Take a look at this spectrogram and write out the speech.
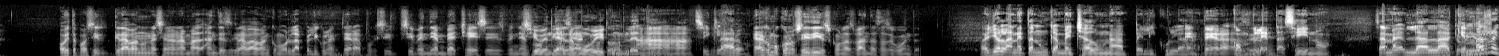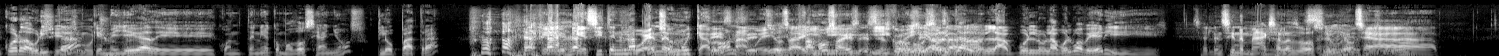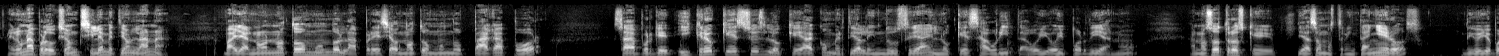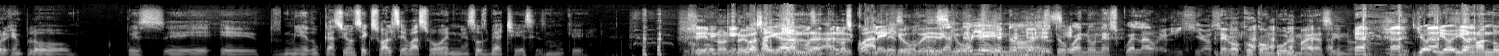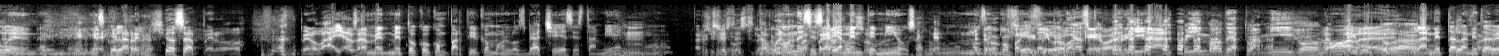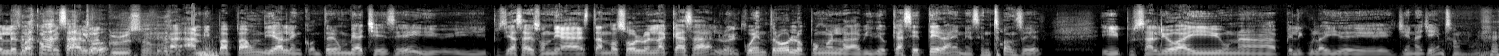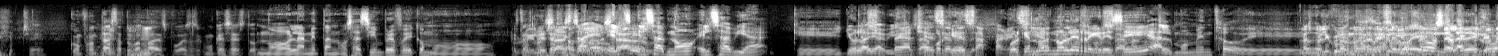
antes, ahorita por decir, graban una escena nada más. Antes grababan como la película entera, porque sí, sí vendían VHS, vendían Sí copias, vendían la era como movie todo un- completa. Ajá, ajá. Sí, claro. Era como con los CDs, con las bandas, ¿te cuenta? Yo la neta nunca me he echado una película Entera, completa, sí, no. O sea, me- la, la ¿En tu que vida? más recuerdo Sí, ahorita, es mucho. que me llega de cuando tenía como 12 años, Cleopatra, que, que sí tenía una buena, producción güey. muy cabrona, sí, sí. güey. Sí, O sea, y- famosa, y, es- es- y, es como güey, famosa, ahorita la, vuelvo, la vuelvo a ver y... Sale en Cinemax a las 12, Sí, güey. o sea, era una producción que sí le metieron lana. Vaya, no, no todo mundo la aprecia o no todo mundo paga por. O sea, porque, y creo que eso es lo que ha convertido a la industria en lo que es ahorita, hoy, hoy por día, ¿no? A nosotros que ya somos treintañeros, digo yo, por ejemplo, pues, eh, eh, pues, mi educación sexual se basó en esos VHS, ¿no? Que, Sí, no, que no ibas a llegar al, al los colegio, ¿no? güey. que, Oye, no estuvo en una escuela religiosa. De Goku con Bulma y así, ¿no? Yo, yo, yo no anduve en, en- en escuela religiosa, pero, pero vaya, o sea, me, me tocó compartir como los VHS también, ¿no? No necesariamente míos, o sea, tocó mi compartir libro Tenías que vaquero, pedir al primo de tu amigo. No, La neta, la neta, a ver, les voy a confesar algo. A, a mi papá un día le encontré un VHS y, y, pues ya sabes, un día estando solo en la casa, lo encuentro, lo pongo en la videocasetera en ese entonces Y pues salió ahí una película ahí de Jenna Jameson, ¿no? Sí. Confrontaste a tu papá después, así como, ¿qué es esto? No, la neta no. O sea, siempre fue como... Estas luchas O sea, él, él- él sab- no, él sabía que yo la había visto. O sea, VHS porque, no, no le regresé al momento de... Las películas no Donde la dejó.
